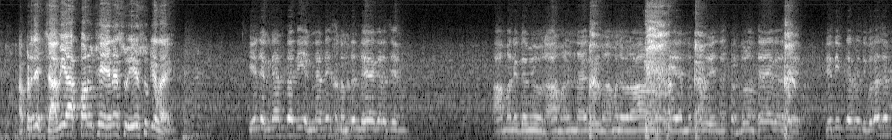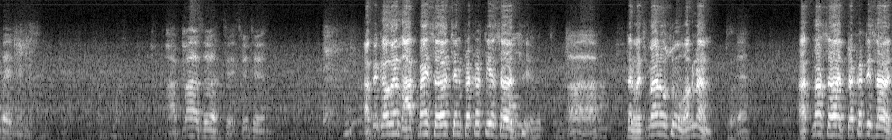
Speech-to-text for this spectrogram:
આપણે જે ચાવી આપવાનું છે એને શું એ શું કહેવાય? એ જ અજ્ઞાનતાથી અજ્ઞાનથી સ્પંદન થયા કરે છે. આ મને ગમ્યું ને આ મને ના ગમ્યું આ મને આ એમને બધું એ સ્પંદનો થયા કરે છે. તેથી પ્રકૃતિ પ્રસન્ન થાય છે. આત્મા સહજ છે. શું છે? આપે કહ્યું એમ આત્મા સહજ છે અને પ્રકૃતિ એ સહજ છે. હા. તાર વચમાનું શું? અજ્ઞાન. આત્મા સહજ પ્રકૃતિ સહજ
